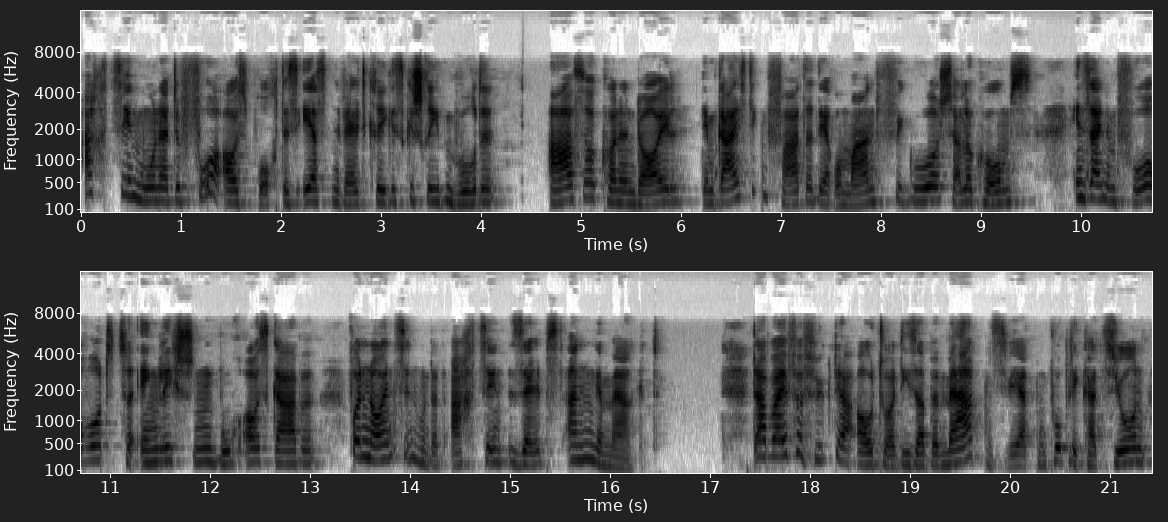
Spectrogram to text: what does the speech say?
18 Monate vor Ausbruch des Ersten Weltkrieges geschrieben wurde, Arthur Conan Doyle, dem geistigen Vater der Romanfigur Sherlock Holmes, in seinem Vorwort zur englischen Buchausgabe von 1918 selbst angemerkt. Dabei verfügt der Autor dieser bemerkenswerten Publikation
